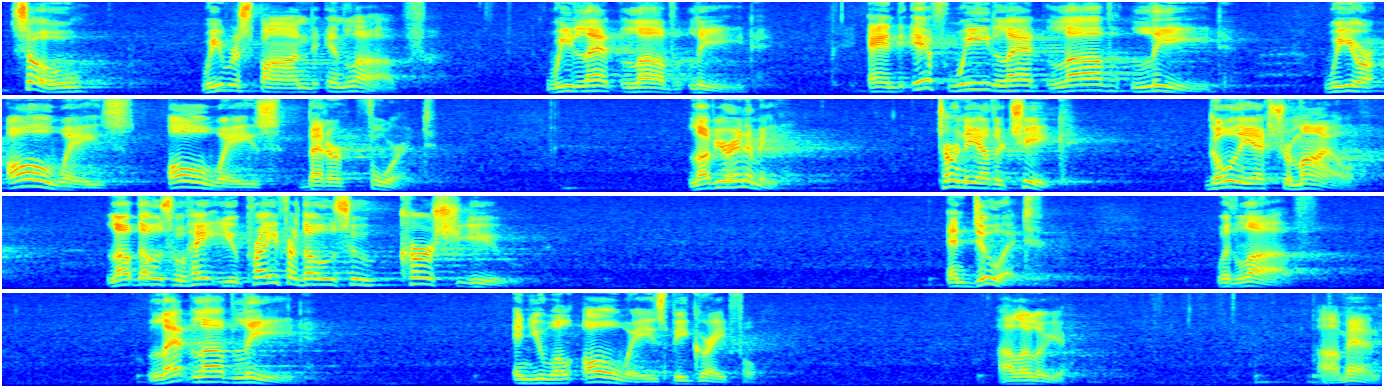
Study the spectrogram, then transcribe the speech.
So we respond in love we let love lead. And if we let love lead, we are always, always better for it. Love your enemy. Turn the other cheek. Go the extra mile. Love those who hate you. Pray for those who curse you. And do it with love. Let love lead, and you will always be grateful. Hallelujah. Amen.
